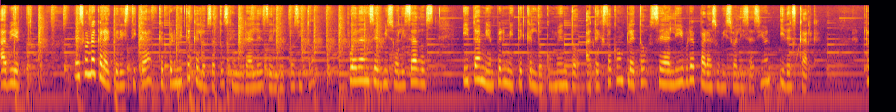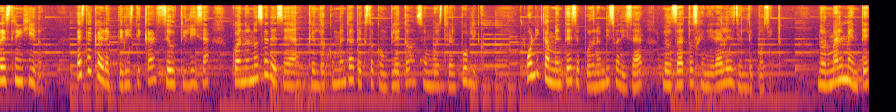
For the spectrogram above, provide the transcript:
Abierto. Es una característica que permite que los datos generales del depósito puedan ser visualizados y también permite que el documento a texto completo sea libre para su visualización y descarga. Restringido. Esta característica se utiliza cuando no se desea que el documento a texto completo se muestre al público. Únicamente se podrán visualizar los datos generales del depósito. Normalmente,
